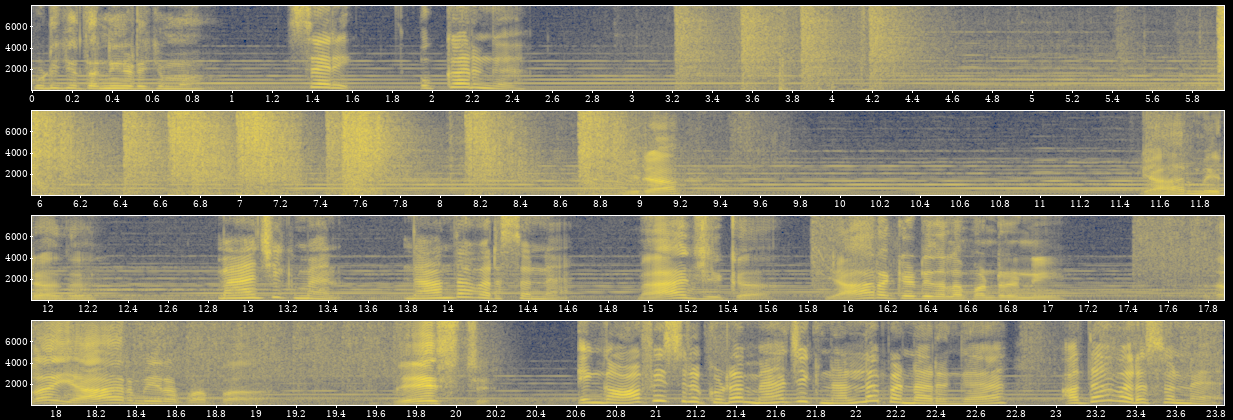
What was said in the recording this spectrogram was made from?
குடிக்க தண்ணி கிடைக்குமா? சரி உட்காருங்க. மீரா? யார் மீரா அது? மேஜிக் மேன் நான் தான் வர சொன்னேன். மேஜிக்கா யாரை கேட்டு இதெல்லாம் பண்ற நீ? அதெல்லாம் யார் மீரா பாப்பா? வேஸ்ட் எங்க ஆபீஸ்ல கூட மேஜிக் நல்லா பண்ணாருங்க. அதான் வர சொன்னேன்.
